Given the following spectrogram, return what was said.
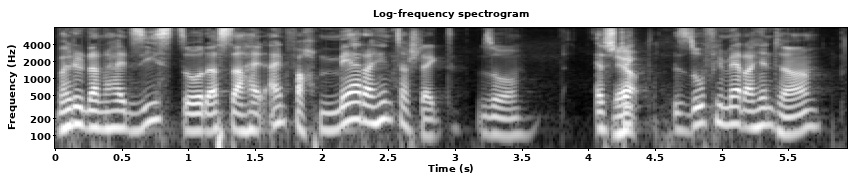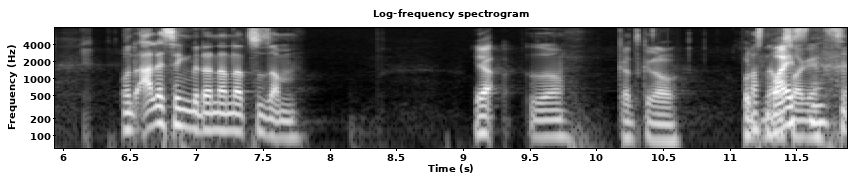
weil du dann halt siehst, so, dass da halt einfach mehr dahinter steckt. So, es Ja. steckt so viel mehr dahinter und alles hängt miteinander zusammen. Ja, So. ganz genau. Und Was eine Aussage. meistens,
